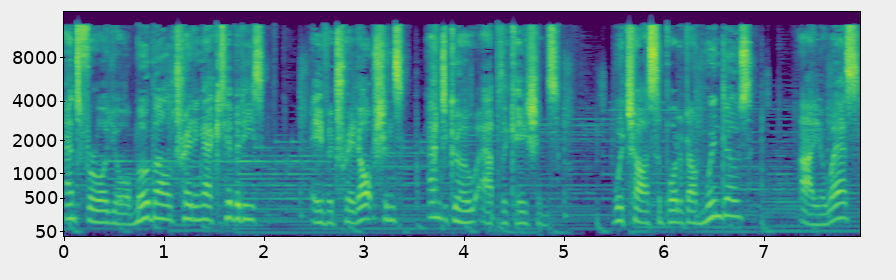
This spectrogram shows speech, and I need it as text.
and for all your mobile trading activities, AvaTrade Options and Go applications, which are supported on Windows, iOS,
